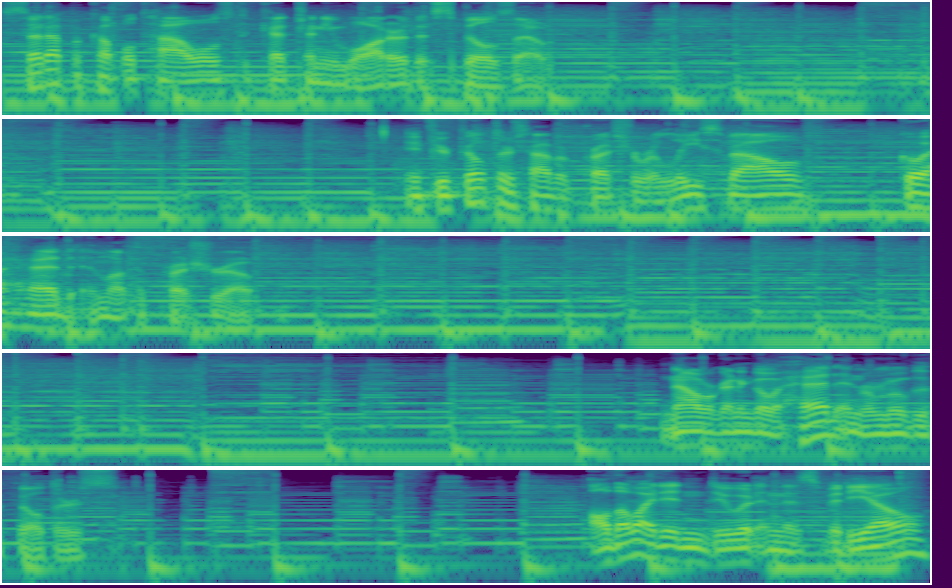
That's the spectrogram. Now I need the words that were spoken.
Set up a couple towels to catch any water that spills out. If your filters have a pressure release valve, go ahead and let the pressure out. Now we're going to go ahead and remove the filters. Although I didn't do it in this video,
